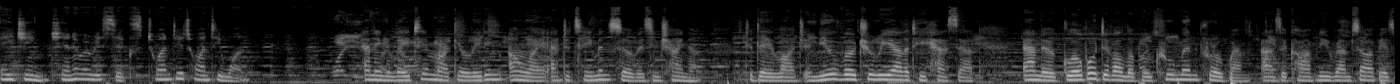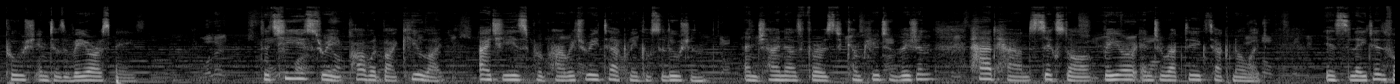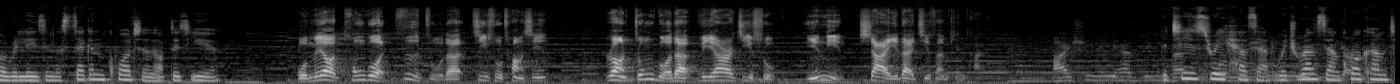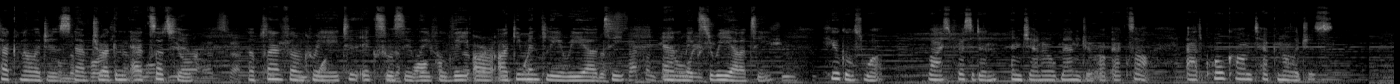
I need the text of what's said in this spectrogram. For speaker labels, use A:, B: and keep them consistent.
A: Beijing, January 6, 2021.
B: An innovative market-leading online entertainment service in China today launched a new virtual reality headset and a global developer recruitment program as the company ramps up its push into the VR space. The Qi 3, powered by Q-Lite, iQIYI's proprietary technical solution, and China's first computer vision head-hand six-DoF VR interactive technology, is slated for release in the second quarter of this year.
C: 我们要通过自主的技术创新，让中国的 VR 技术引领下一代计算平台。
B: The T3 headset, which runs on Qualcomm Technologies Snapdragon XR2, a platform created exclusively for VR augmented reality and mixed reality. Hugo Swart, Vice President and General Manager of XR at Qualcomm Technologies.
